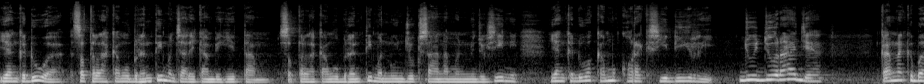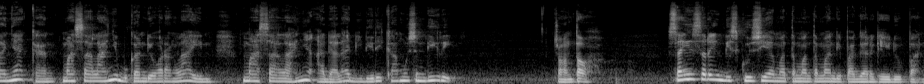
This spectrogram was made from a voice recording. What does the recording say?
yang kedua, setelah kamu berhenti mencari kambing hitam, setelah kamu berhenti menunjuk sana, menunjuk sini, yang kedua kamu koreksi diri. Jujur aja. Karena kebanyakan masalahnya bukan di orang lain, masalahnya adalah di diri kamu sendiri. Contoh, saya sering diskusi sama teman-teman di pagar kehidupan.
